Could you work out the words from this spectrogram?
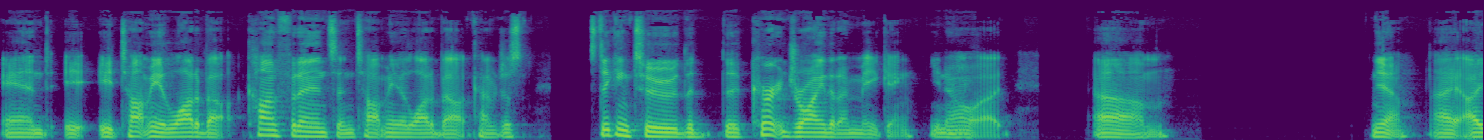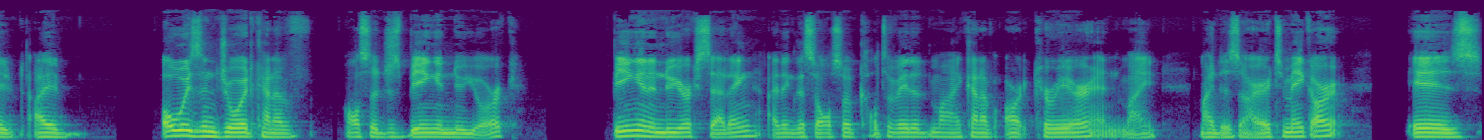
And it, it taught me a lot about confidence and taught me a lot about kind of just sticking to the the current drawing that i'm making you know uh, um yeah I, I i always enjoyed kind of also just being in new york. Being in a new york setting i think this also cultivated my kind of art career and my my desire to make art is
